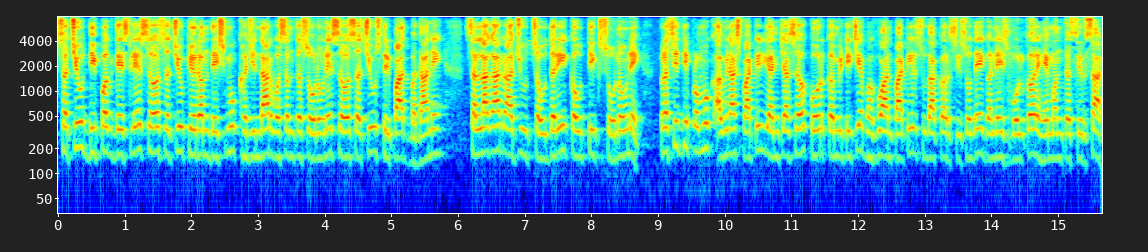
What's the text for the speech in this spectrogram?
सचिव दीपक देसले सहसचिव किरम देशमुख खजिनदार वसंत सोनवणे सहसचिव श्रीपाद बधाने सल्लागार राजू चौधरी कौतिक सोनवणे प्रसिद्धी प्रमुख अविनाश पाटील यांच्यासह कोर कमिटीचे भगवान पाटील सुधाकर सिसोदे गणेश बोलकर हेमंत सिरसाट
